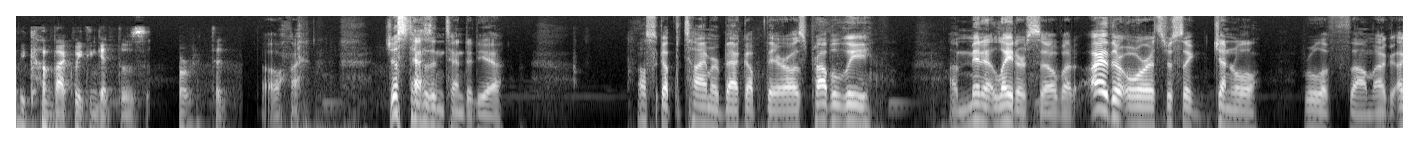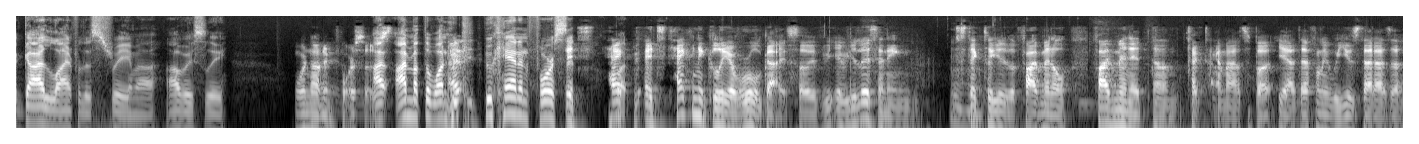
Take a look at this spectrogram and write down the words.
we come back, we can get those corrected. Oh, just as intended, yeah. Also got the timer back up there. I was probably a minute later or so, but either or, it's just a general rule of thumb, a, a guideline for the stream. Uh, obviously, We're not enforcers. I, I'm not the one who, I- who can enforce it. it's tec- it's technically a rule, guys. So if if you're listening, stick to your five minute five minute um, tech timeouts. But yeah, definitely we use that as a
